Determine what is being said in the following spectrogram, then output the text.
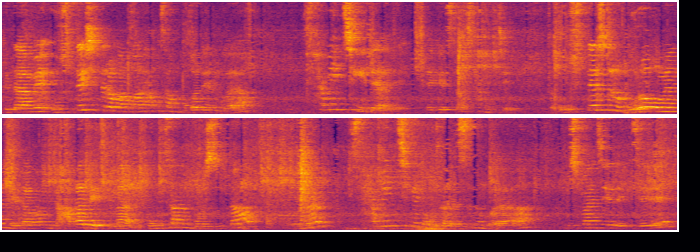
그 다음에 우스대시 들어간 건 항상 뭐가 되는 거야? 3인칭이 돼야 돼. 알겠어? 3인칭. 우스대시로 물어보면 대답은 나가 되지만 동사는 뭘 쓴다? 오늘 3인칭의 동사를 쓰는 거야. 무슨 말인지 이해됐지?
